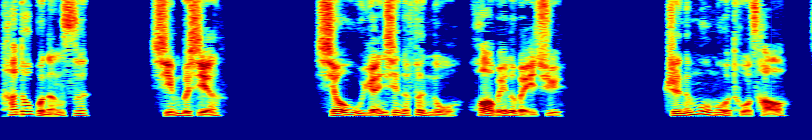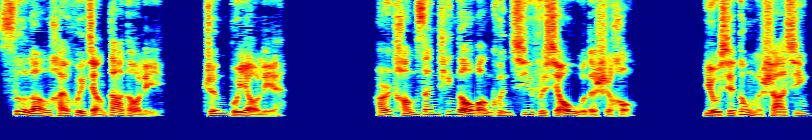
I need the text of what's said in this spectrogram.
他都不能撕，行不行？”小五原先的愤怒化为了委屈，只能默默吐槽：“色狼还会讲大道理，真不要脸。”而唐三听到王坤欺负小五的时候，有些动了杀心，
